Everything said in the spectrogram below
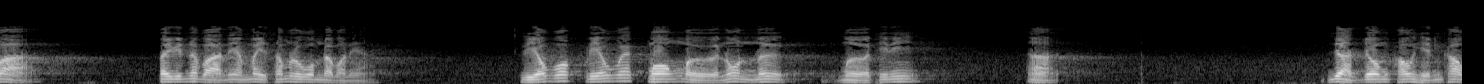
ว่าไปวินาบาตเนี่ย ไม่สำรวมแล้วเนี่ยเหลียววกเหลียวแวกมองเหม่อโน่นนี่เหม่อที่นี้ ญาติโยมเขาเห็นเข้า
